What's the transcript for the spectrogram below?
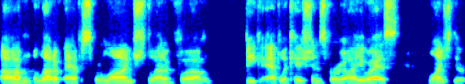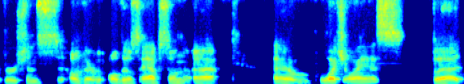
Um, a lot of apps were launched, a lot of um, big applications for iOS launched their versions of their all those apps on uh, um, Watch OS, but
